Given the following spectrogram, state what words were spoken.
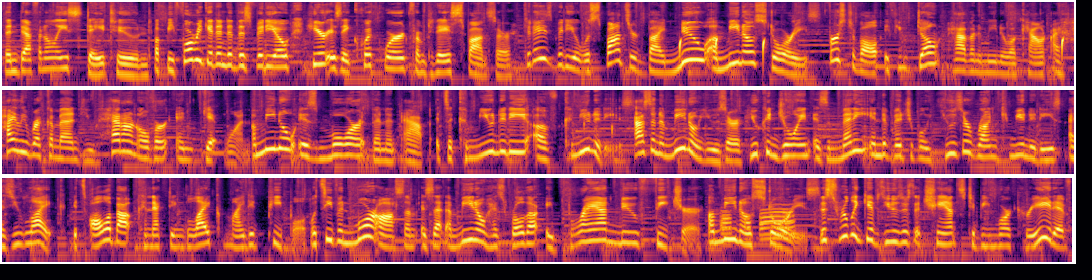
then definitely stay tuned. But before we get into this video, here is a quick word from today's sponsor. Today's video was sponsored by New Amino Stories. First of all, if you don't have an Amino account, I highly recommend you head on over and get one. Amino is more than an app, it's a community of communities. As an Amino user, you can join as many individual user run communities as you like. It's all about connecting like minded people. What's even more awesome is that Amino has rolled out a brand new feature Amino Stories. This really gives users a chance to be more creative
